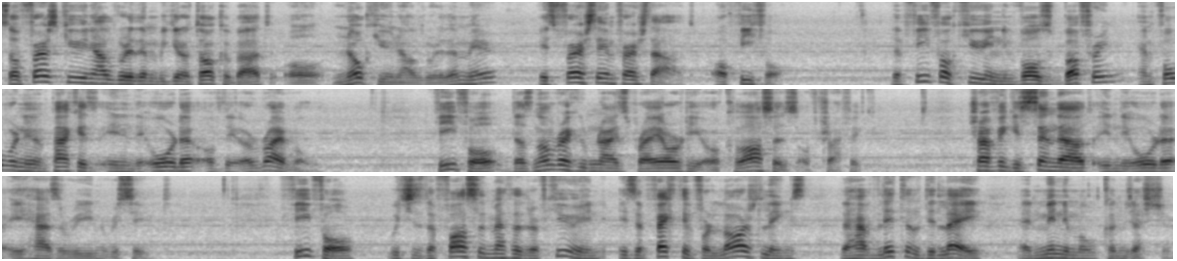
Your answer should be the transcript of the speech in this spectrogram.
So first queuing algorithm we're going to talk about, or no queuing algorithm here, is first in first out, or FIFO. The FIFO queuing involves buffering and forwarding packets in the order of their arrival. FIFO does not recognize priority or classes of traffic. Traffic is sent out in the order it has been received. FIFO, which is the fastest method of queuing, is effective for large links that have little delay and minimal congestion.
